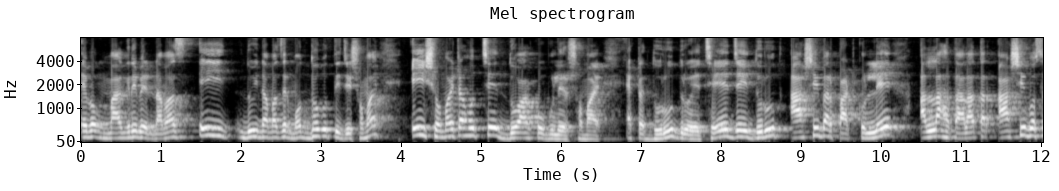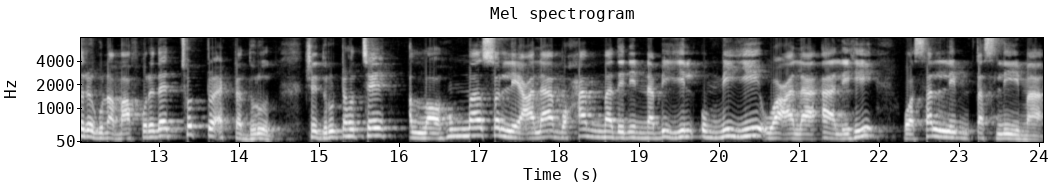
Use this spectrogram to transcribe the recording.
এবং মাগরিবের নামাজ, এই দুই নামাজের মধ্যবর্তী যে সময়, এই সময়টা হচ্ছে দোয়া কবুলের সময়। একটা দুরুদ রয়েছে, যেই দুরুদ আশি বার পাঠ করলে আল্লাহ তালা তার আশি বছরের গুণা মাফ করে দেয়, ছোট্ট একটা দুরুদ। সেই দুরুদটা হচ্ছে, আল্লাহুম্মা সাল্লি আলা মুহাম্মাদিন নাবিয়িল উম্মিয়ি ওয়া আলা আলিহি ওয়া সাল্লিম তাসলিমা।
